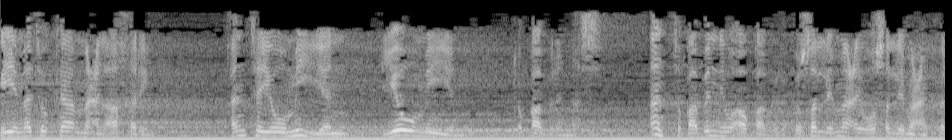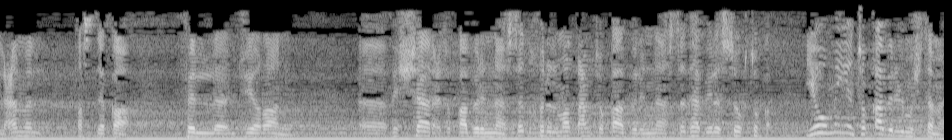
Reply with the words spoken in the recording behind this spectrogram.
قيمتك مع الآخرين. أنت يوميا يوميا تقابل الناس. أنت تقابلني وأقابلك. تصلي معي وأصلي معك. في العمل أصدقاء. في الجيران آه، في الشارع تقابل الناس. تدخل المطعم تقابل الناس. تذهب إلى السوق تقابل يوميا تقابل المجتمع.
